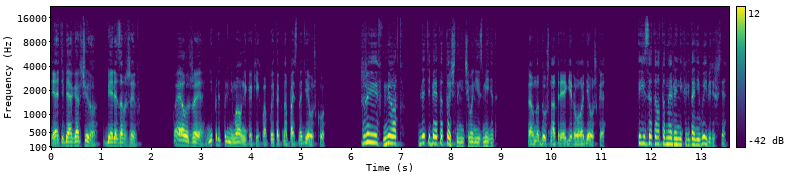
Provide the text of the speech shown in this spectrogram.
«Я тебя огорчу, Березов жив». Павел уже не предпринимал никаких попыток напасть на девушку. «Жив, мертв. Для тебя это точно ничего не изменит», — равнодушно отреагировала девушка. «Ты из этого тоннеля никогда не выберешься.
